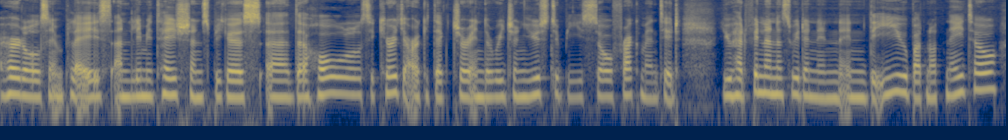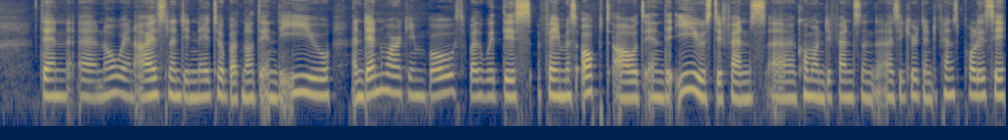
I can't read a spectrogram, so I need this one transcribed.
hurdles in place and limitations because uh, the whole security architecture in the region used to be so fragmented. You had Finland and Sweden in, in the EU but not NATO then uh, Norway and Iceland in NATO but not in the EU, and Denmark in both, but with this famous opt-out in the EU's defense, uh, common defense and uh, security and defense policy.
